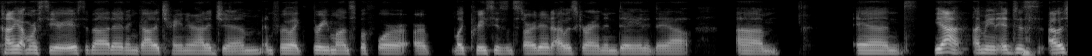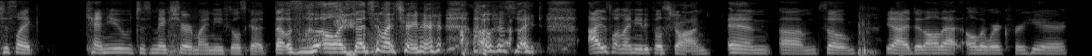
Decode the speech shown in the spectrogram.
kind of got more serious about it and got a trainer at a gym. And for like three months before our like preseason started, I was grinding day in and day out. Um, and yeah, I mean, it just, I was just like, can you just make sure my knee feels good? That was all I said to my trainer. I was like, I just want my knee to feel strong. And um, so, yeah, I did all that, all the work for here.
